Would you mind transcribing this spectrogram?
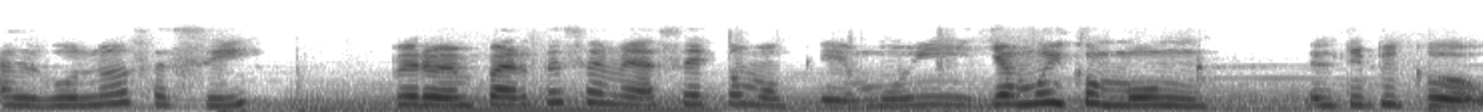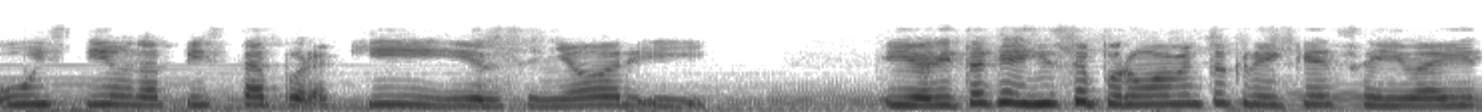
algunos así, pero en parte se me hace como que muy, ya muy común. El típico, uy, sí, una pista por aquí y el señor y, y ahorita que dijiste por un momento creí que se iba a ir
